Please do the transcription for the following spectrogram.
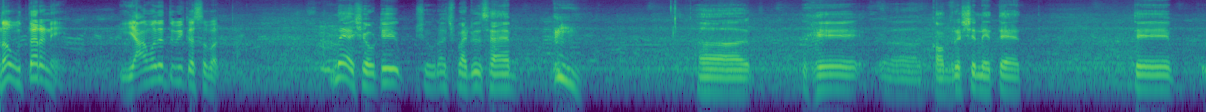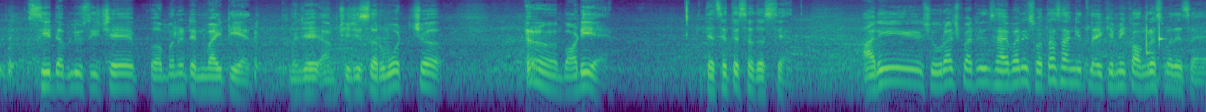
न उतरणे यामध्ये तुम्ही कसं बघता? नाही शेवटी शिवराज पाटील साहेब हे काँग्रेसचे नेते आहेत. ते सी डब्ल्यू सीचे पर्मनंट इन्व्हायटी आहेत. म्हणजे आमची जी सर्वोच्च बॉडी आहे. त्याचे ते सदस्य आहेत. आणि शिवराज पाटील साहेबांनी स्वतः सांगितलं आहे की मी काँग्रेसमध्येच आहे.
